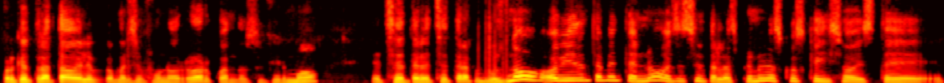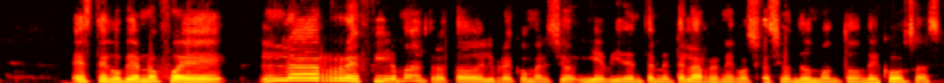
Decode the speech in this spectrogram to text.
porque el Tratado de Libre Comercio fue un horror cuando se firmó, etcétera, etcétera. Pues no, evidentemente no. Es decir, de las primeras cosas que hizo este, este gobierno fue la refirma del Tratado de Libre Comercio y evidentemente la renegociación de un montón de cosas.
